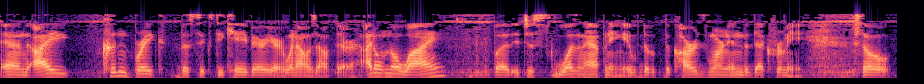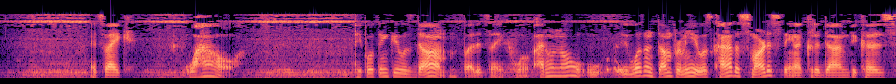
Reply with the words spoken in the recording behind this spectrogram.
and I couldn't break the 60k barrier when I was out there. I don't know why, but it just wasn't happening. It, the the cards weren't in the deck for me, so it's like, wow. People think it was dumb, but it's like, well, I don't know. It wasn't dumb for me. It was kind of the smartest thing I could have done because,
